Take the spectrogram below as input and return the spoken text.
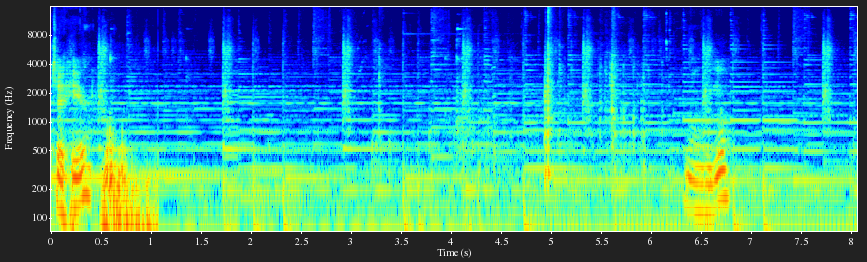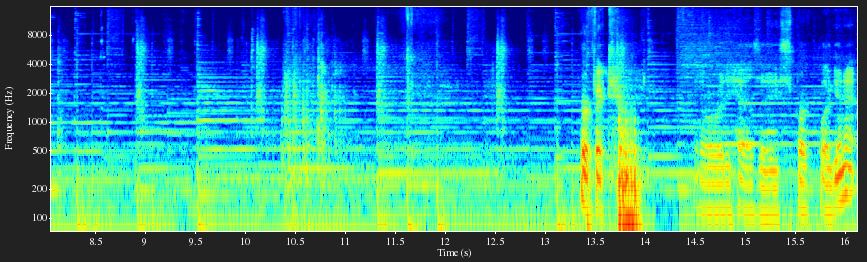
Filter here. There we go. Perfect. It already has a spark plug in it.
